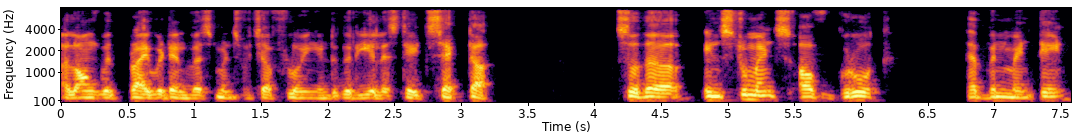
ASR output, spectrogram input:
along with private investments which are flowing into the real estate sector. So the instruments of growth have been maintained.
